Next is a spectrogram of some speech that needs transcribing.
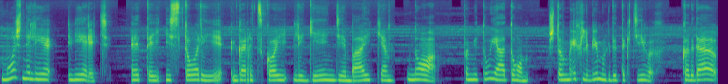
Можно ли верить этой истории, городской легенде, байке? Но, пометуя о том, что в моих любимых детективах когда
